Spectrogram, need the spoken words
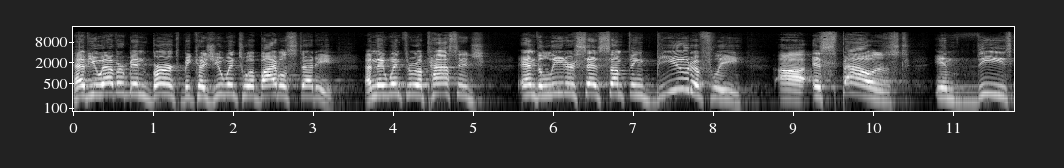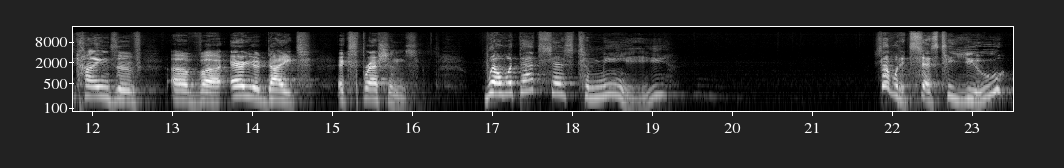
Have you ever been burnt because you went to a Bible study and they went through a passage and the leader says something beautifully uh, espoused in these kinds of, of uh, erudite expressions? Well, what that says to me, it's not what it says to you.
